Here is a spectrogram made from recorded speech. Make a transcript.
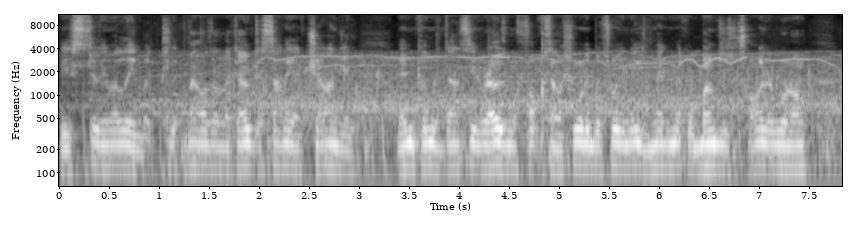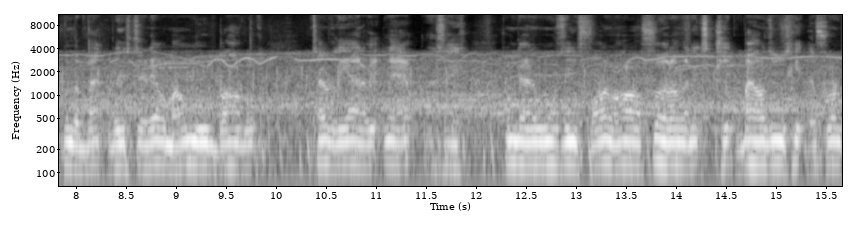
is still in the lead but Clip Bales on the go to Sally are challenging. Then comes Dancing Rose and Foxtail surely between these Meg Mucklebones is trying to run on from the back. Winston Elmo move Bardlock totally out of it now. As they come down towards the final half furlong and it's Clip Bales who's hit the front.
